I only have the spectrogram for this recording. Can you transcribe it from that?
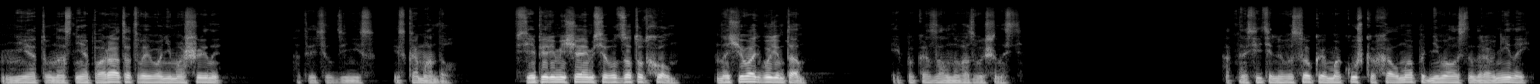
Нет, у нас ни аппарата твоего, ни машины, ответил Денис и скомандовал. Все перемещаемся вот за тот холм. Ночевать будем там. И показал на возвышенность. Относительно высокая макушка холма поднималась над равниной,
